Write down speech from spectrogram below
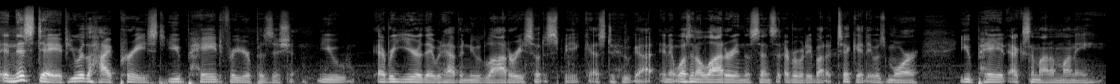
in this day if you were the high priest you paid for your position you every year they would have a new lottery so to speak as to who got and it wasn't a lottery in the sense that everybody bought a ticket it was more you paid x amount of money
